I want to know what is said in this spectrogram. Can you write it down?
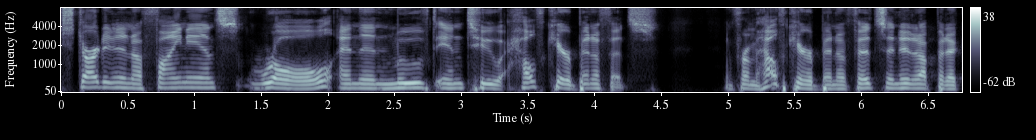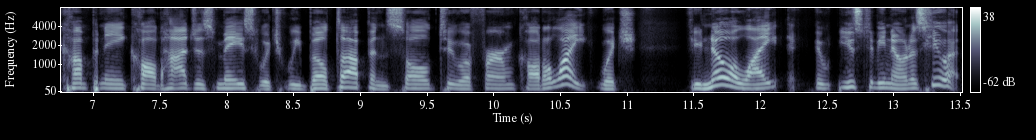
started in a finance role and then moved into healthcare benefits. And from healthcare benefits, ended up at a company called Hodges Mace, which we built up and sold to a firm called Alight, which, if you know Alight, it used to be known as Hewitt.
